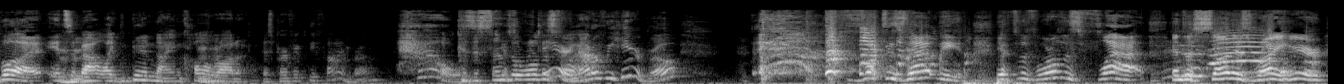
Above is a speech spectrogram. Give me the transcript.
But it's Mm-hmm. about like midnight in Colorado. That's perfectly fine, bro. How? Because the sun's over world is there, flat. not over here, bro. what does that mean? If the world is flat and the sun is right here,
